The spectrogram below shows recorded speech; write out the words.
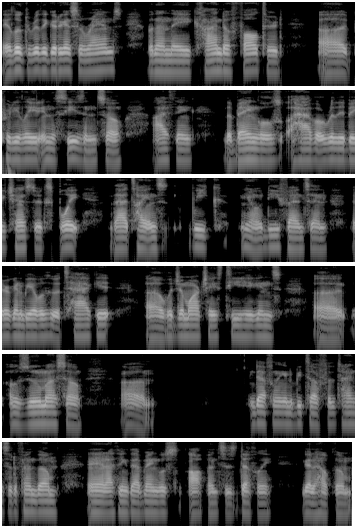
they looked really good against the Rams, but then they kind of faltered uh, pretty late in the season. So I think the Bengals have a really big chance to exploit that Titans weak, you know, defense, and they're going to be able to attack it uh, with Ja'Marr Chase, Tee Higgins, uh, Uzomah. So um, definitely going to be tough for the Titans to defend them, and I think that Bengals offense is definitely going to help them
